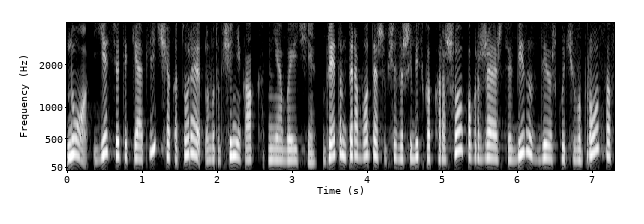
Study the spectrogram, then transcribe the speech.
Но есть все-таки отличия, которые ну, вот вообще никак не обойти. При этом ты работаешь вообще зашибись как хорошо, погружаешься в бизнес, задаешь кучу вопросов,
